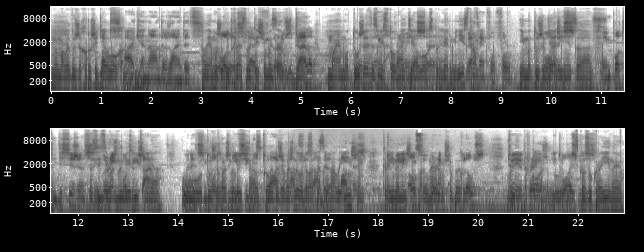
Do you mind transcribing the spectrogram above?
ми мали дуже хороший діалог. Але я можу підкреслити, що ми завжди маємо дуже змістовний діалог з прем'єр-міністром, і ми дуже вдячні за, за всі ці важливі рішення у дуже важливий час, коли дуже важливо давати сигнали іншим країнам, іншим партнерам, щоб вони також були близько з Україною.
